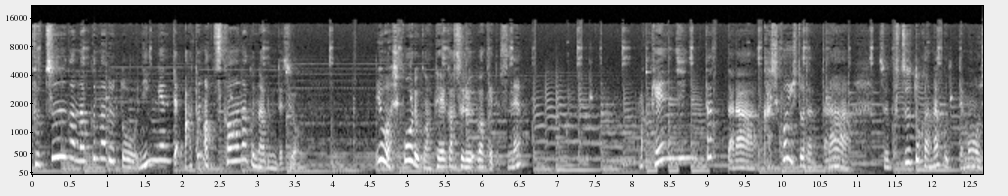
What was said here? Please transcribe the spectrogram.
苦痛がなくなると人間って頭使わなくなるんですよ。要は思考力が低下するわけですね、まあ、賢人だったら賢い人だったらそういう苦痛とかなくっても思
